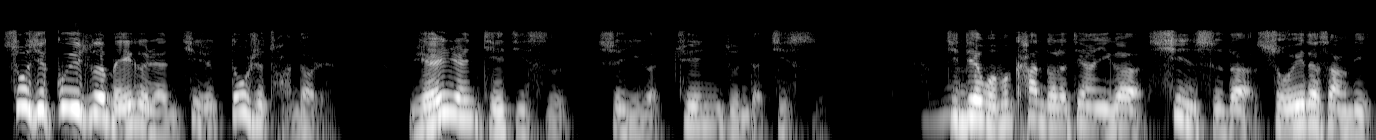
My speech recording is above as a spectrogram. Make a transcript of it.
说起贵族的每一个人，其实都是传道人，人人皆祭司，是一个君尊的祭司。今天我们看到了这样一个信实的所谓的上帝，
